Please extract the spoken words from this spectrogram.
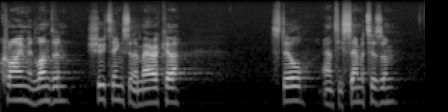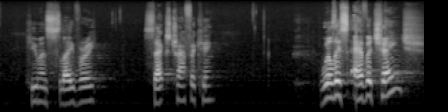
crime in London, shootings in America, still anti Semitism, human slavery, sex trafficking. Will this ever change?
